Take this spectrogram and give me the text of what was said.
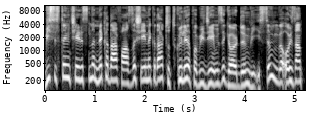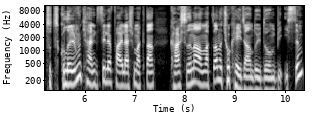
bir sistem içerisinde ne kadar fazla şeyi ne kadar tutkuyla yapabileceğimizi gördüğüm bir isim ve o yüzden tutkularımı kendisiyle paylaşmaktan, karşılığını almaktan da çok heyecan duyduğum bir isim.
